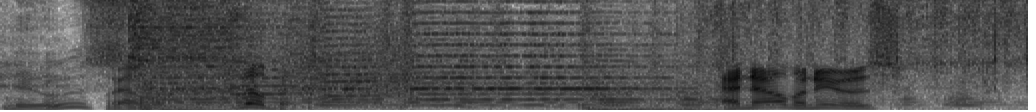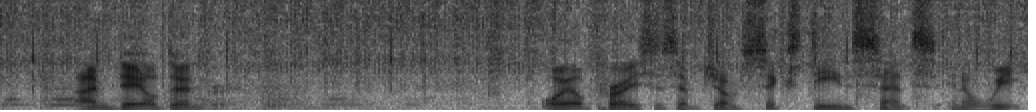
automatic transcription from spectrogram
News? Well, a little bit. And now the news. I'm Dale Denver. Oil prices have jumped 16 cents in a week.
